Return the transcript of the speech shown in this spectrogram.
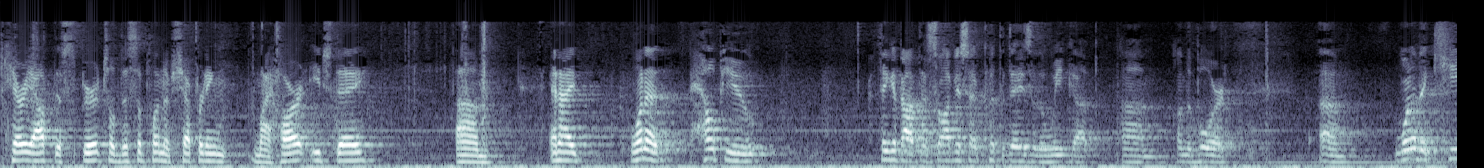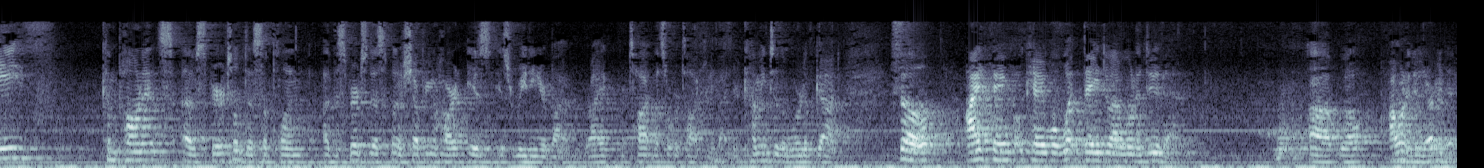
carry out the spiritual discipline of shepherding my heart each day. Um, and I want to help you think about this. So, obviously, I put the days of the week up um, on the board. Um, one of the key components of spiritual discipline, of the spiritual discipline of shepherding your heart, is, is reading your Bible, right? Talk, that's what we're talking about. You're coming to the Word of God. So I think, okay, well, what day do I want to do that? Uh, well, I want to do it every day,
